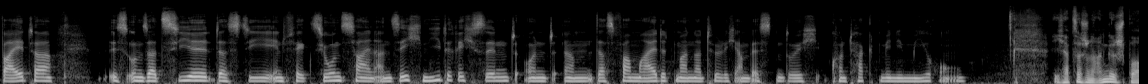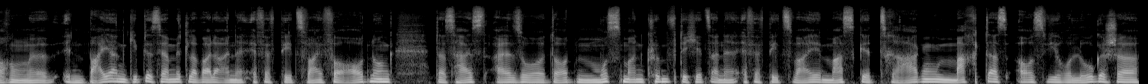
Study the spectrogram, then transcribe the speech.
weiter, ist unser Ziel, dass die Infektionszahlen an sich niedrig sind und ähm, das vermeidet man natürlich am besten durch Kontaktminimierung. Ich habe es ja schon angesprochen, in Bayern gibt es ja mittlerweile eine FFP2-Verordnung. Das heißt also, dort muss man künftig jetzt eine FFP2-Maske tragen. Macht das aus virologischer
